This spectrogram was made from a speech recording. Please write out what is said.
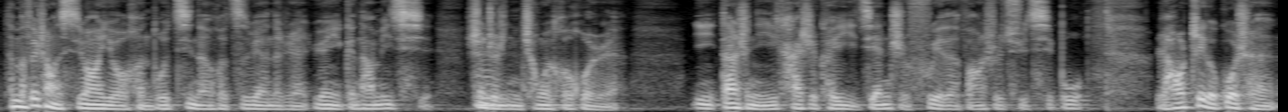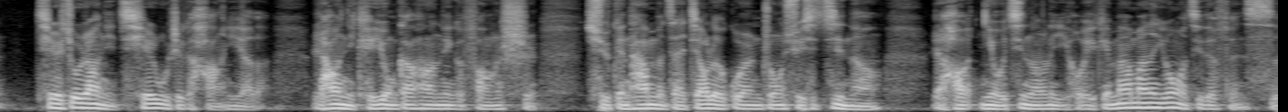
他们非常希望有很多技能和资源的人愿意跟他们一起，甚至你成为合伙人。你但是你一开始可以以兼职副业的方式去起步，然后这个过程其实就让你切入这个行业了，然后你可以用刚刚那个方式去跟他们在交流过程中学习技能，然后你有技能了以后，也可以慢慢的拥有自己的粉丝，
